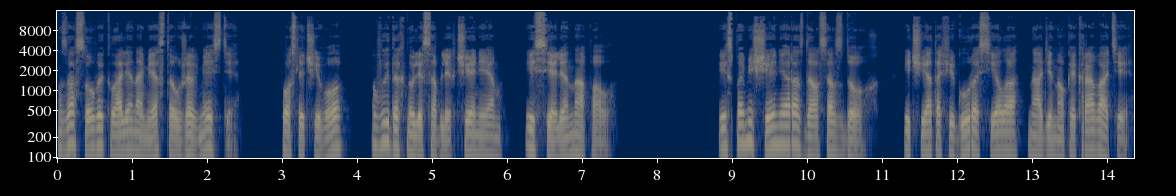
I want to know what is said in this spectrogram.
Засовы клали на место уже вместе, после чего выдохнули с облегчением и сели на пол. Из помещения раздался вздох, и чья-то фигура села на одинокой кровати.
